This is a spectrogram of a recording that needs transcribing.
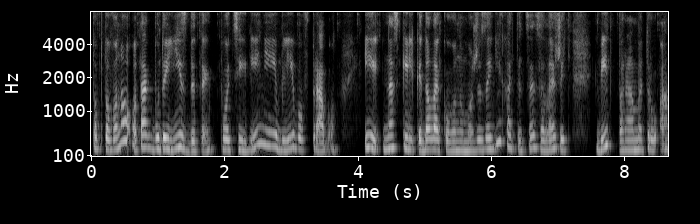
Тобто воно отак буде їздити по цій лінії вліво-вправо. І наскільки далеко воно може заїхати, це залежить від параметру А.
